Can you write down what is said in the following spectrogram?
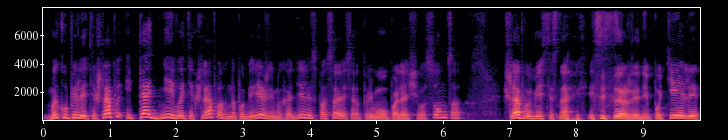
Мы купили эти шляпы, и пять дней в этих шляпах на побережье мы ходили, спасаясь от прямого палящего солнца. Шляпы вместе с нами, извините выражение, потели,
